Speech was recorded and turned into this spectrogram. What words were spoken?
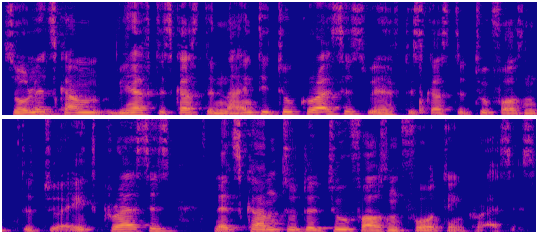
So let's come. We have discussed the 92 crisis, we have discussed the 2008 crisis. Let's come to the 2014 crisis,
